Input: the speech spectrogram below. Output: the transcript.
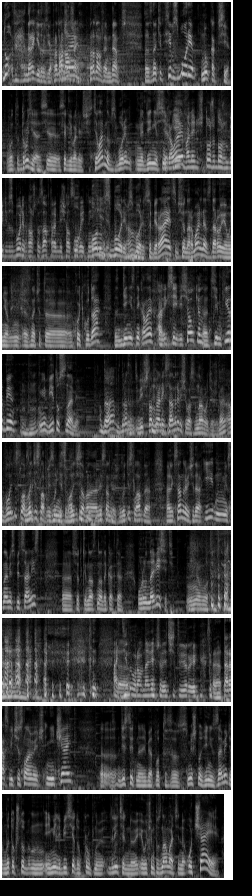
Ну, дорогие друзья, продолжаем. Продолжаем, да. Значит, все в сборе, ну, как все. Вот друзья Се- Сергей Валерьевич Стилавинов в сборе, Денис Сергей Николаев. Валерьевич тоже должен быть в сборе, потому что завтра обещался О- выйти на Он эфире. в сборе, в А. сборе собирается, все нормально, здоровье у него, значит, э, хоть куда. Денис Николаев, Алексей Веселкин. э, Тим Кирби и Витус с нами. Да, здравствуйте. Вячеслав Александрович у вас в народе же, да? А, Владислав. Владислав, извините, Владислав Александрович, Владислав, да, Александрович, да, и с нами специалист, все-таки нас надо как-то уравновесить, вот. Один уравновешивает четверых. Э, Тарас Вячеславович Нечай. Э, Действительно, ребят, вот э, смешно Денис заметил. Мы только что имели беседу крупную, длительную и очень познавательную о чае.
